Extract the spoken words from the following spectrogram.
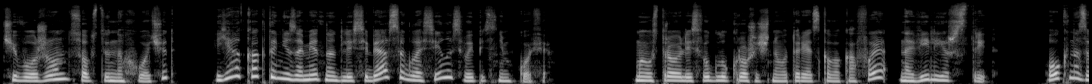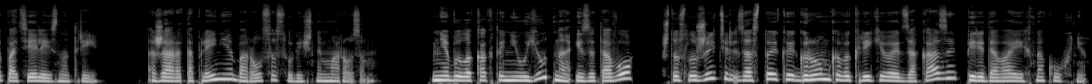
чего же он, собственно, хочет, я как-то незаметно для себя согласилась выпить с ним кофе. Мы устроились в углу крошечного турецкого кафе на Вильерс-стрит. Окна запотели изнутри. Жар отопления боролся с уличным морозом. Мне было как-то неуютно из-за того, что служитель за стойкой громко выкрикивает заказы, передавая их на кухню.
